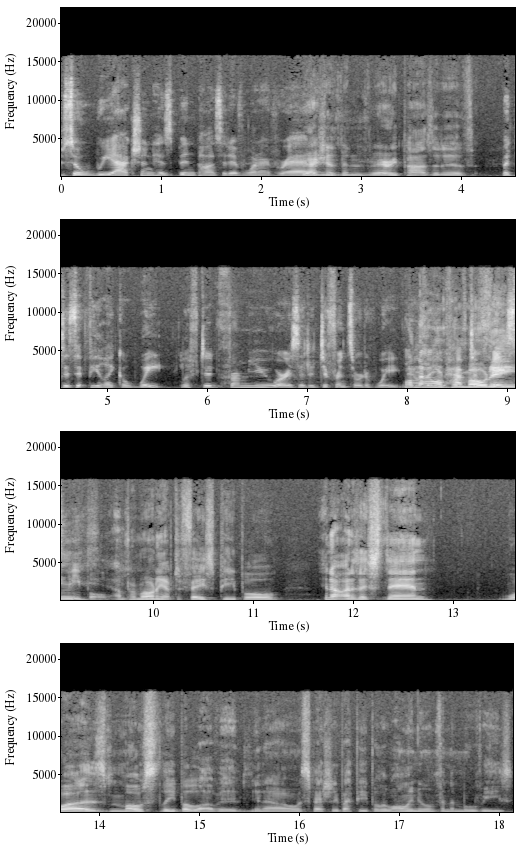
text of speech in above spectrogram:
So reaction has been positive. What I've read. Reaction has been very positive. But does it feel like a weight lifted from you, or is it a different sort of weight Well, now, now, that you I'm have promoting. to face people? I'm promoting. I have to face people. You know, and as I say, Stan was mostly beloved. You know, especially by people who only knew him from the movies.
